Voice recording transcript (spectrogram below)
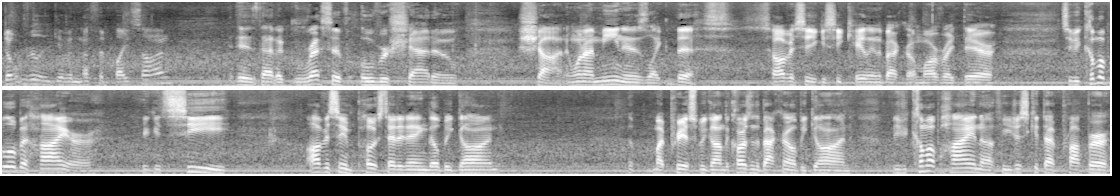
don't really give enough advice on, is that aggressive overshadow shot. And what I mean is like this. So obviously you can see Kaylee in the background, Marv right there. So if you come up a little bit higher, you can see, obviously in post editing, they'll be gone the, my Prius will be gone, the cars in the background will be gone. But if you come up high enough, you just get that proper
